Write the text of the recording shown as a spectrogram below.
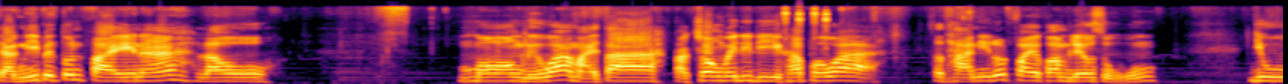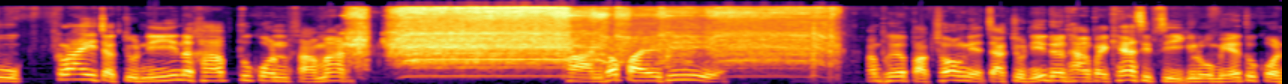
จากนี้เป็นต้นไปนะ เรามองหรือว่าหมายตาปักช่องไว้ดีๆครับ เพราะว่า สถานีรถไฟความเร็วสูง อยู่ใกล้จากจุดนี้นะครับ ทุกคนสามารถผ่านเข้าไปที่อำเภอปักช่องเนี่ยจากจุดนี้เดินทางไปแค่ 14 กิโลเมตร ทุกคน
